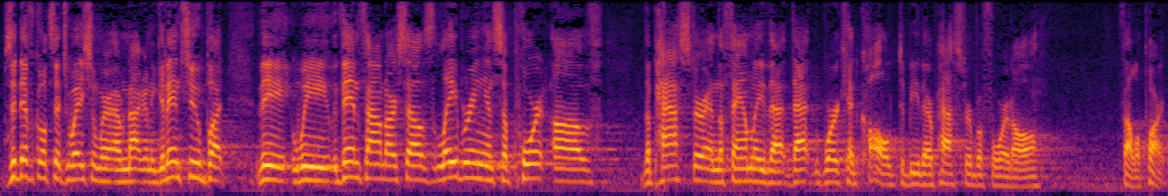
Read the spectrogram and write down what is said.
it's a difficult situation where I'm not going to get into, but the, we then found ourselves laboring in support of the pastor and the family that that work had called to be their pastor before it all fell apart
